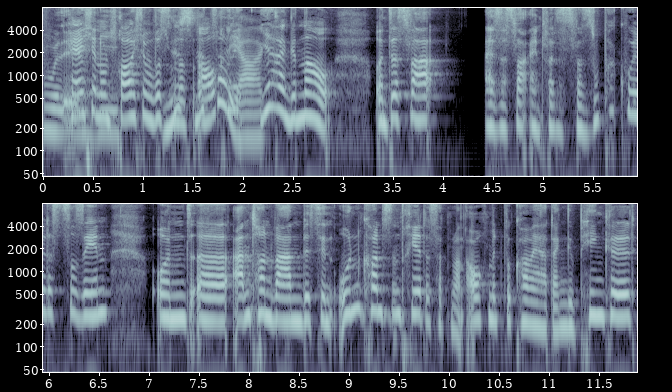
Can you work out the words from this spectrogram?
cool. Herrchen und irgendwie. Frauchen wussten das auch. nicht. Ja, genau. Und das war, also es war einfach, das war super cool, das zu sehen. Und äh, Anton war ein bisschen unkonzentriert, das hat man auch mitbekommen. Er hat dann gepinkelt,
